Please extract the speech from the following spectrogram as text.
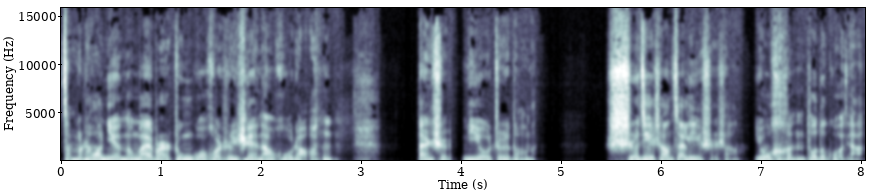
怎么着你也能买本中国或者是越南护照。但是你又知道吗？实际上在历史上有很多的国家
